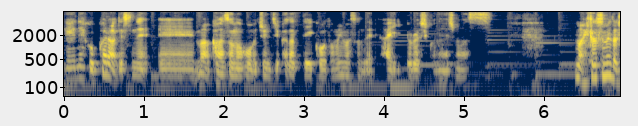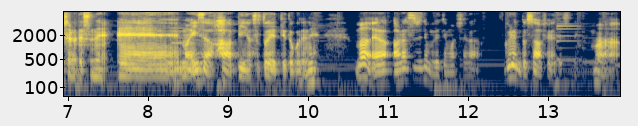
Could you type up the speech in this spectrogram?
えー、ね、ここからはですね、えー、まあ、感想の方を順次語っていこうと思いますので、はい、よろしくお願いします。まあ、一つ目としてはですね、えー、まあ、いざハーピーの里へっていうところでね、まあ、あらすじでも出てましたが、グレンとサーフェですね。まあ、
